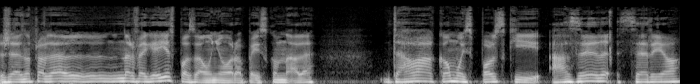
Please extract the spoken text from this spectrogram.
że naprawdę Norwegia jest poza Unią Europejską, no ale dała komuś z Polski azyl? Serio?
